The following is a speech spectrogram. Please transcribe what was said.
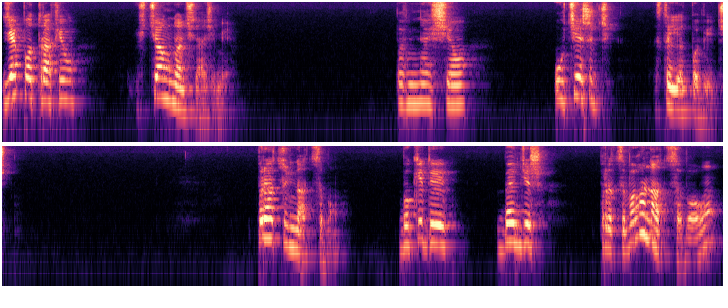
Ja potrafię ściągnąć na ziemię. Powinnaś się ucieszyć z tej odpowiedzi. Pracuj nad sobą, bo kiedy będziesz pracowała nad sobą,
